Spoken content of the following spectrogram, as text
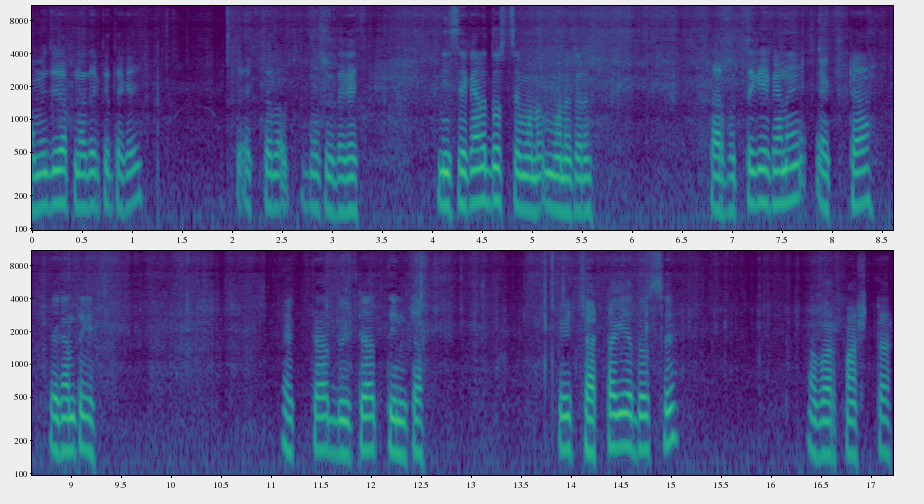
আমি যে আপনাদেরকে দেখাই একটা লোকে দেখাই। নিচে এখানে দশছে মনে মনে করেন। তারপর থেকে এখানে একটা, এখান থেকে একটা, দুইটা, তিনটা। এই চারটা গিয়ে ধরছে। আবার পাঁচটা,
